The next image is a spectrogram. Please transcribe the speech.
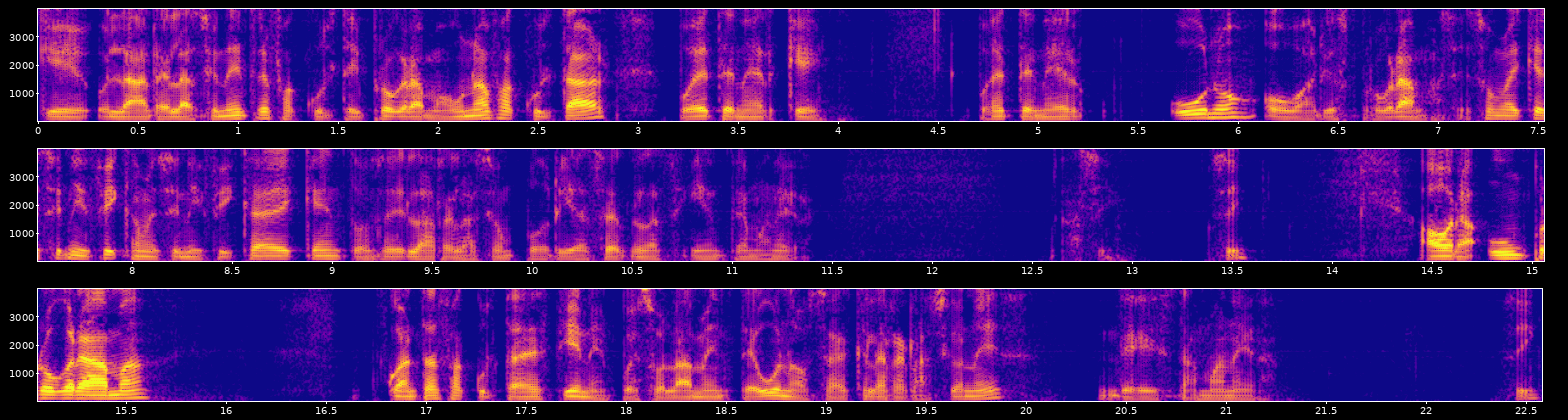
que la relación entre facultad y programa. Una facultad puede tener que puede tener uno o varios programas. ¿Eso me qué significa? Me significa de que entonces la relación podría ser de la siguiente manera. Así, ¿sí? Ahora, un programa ¿cuántas facultades tiene? Pues solamente una, o sea que la relación es de esta manera. ¿Sí?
